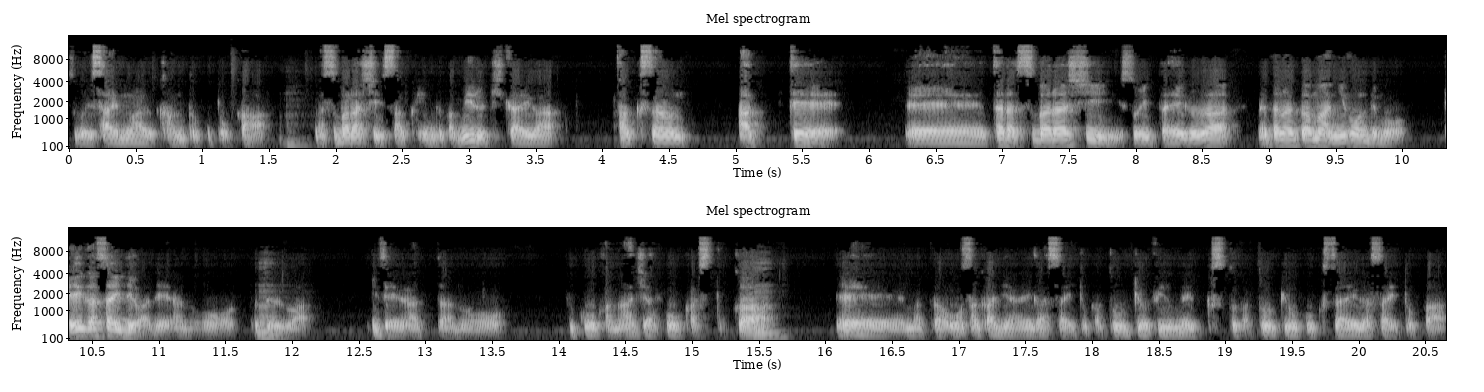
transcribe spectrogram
すごい才能ある監督とか、素晴らしい作品とか見る機会がたくさんあって、えーただ素晴らしいそういった映画がなかなかまあ日本でも映画祭ではねあの例えば以前あったあの福岡のアジアフォーカスとか、えーまた大阪アジアン映画祭とか東京フィルメックスとか東京国際映画祭とか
